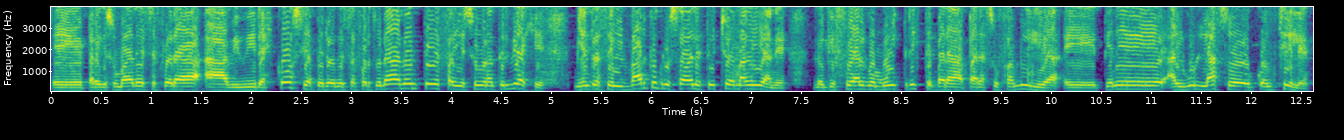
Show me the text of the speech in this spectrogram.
eh, para que su madre se fuera a vivir a Escocia, pero desafortunadamente falleció durante el viaje, mientras el barco cruzaba el estrecho de Magallanes, lo que fue algo muy triste para, para su familia. Eh, tiene algún lazo con Chile.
